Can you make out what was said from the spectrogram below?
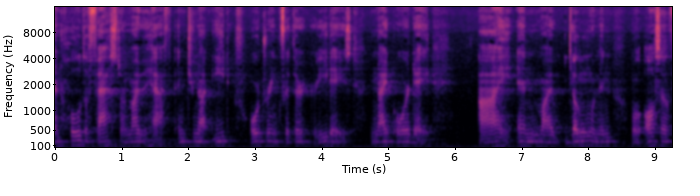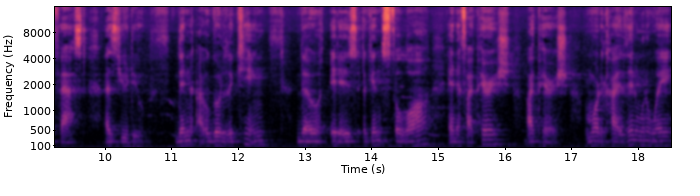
and hold a fast on my behalf, and do not eat or drink for three days, night or day. I and my young women will also fast as you do. Then I will go to the king, though it is against the law, and if I perish, I perish. Mordecai then went away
